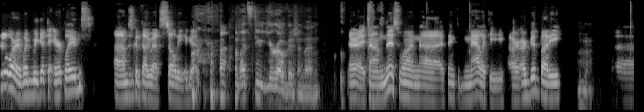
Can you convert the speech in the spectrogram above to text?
Don't worry. When we get to airplanes, uh, I'm just going to talk about Sully again. let's do Eurovision then. All right, Tom. This one, uh, I think Malachi, our, our good buddy Mhm. uh,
